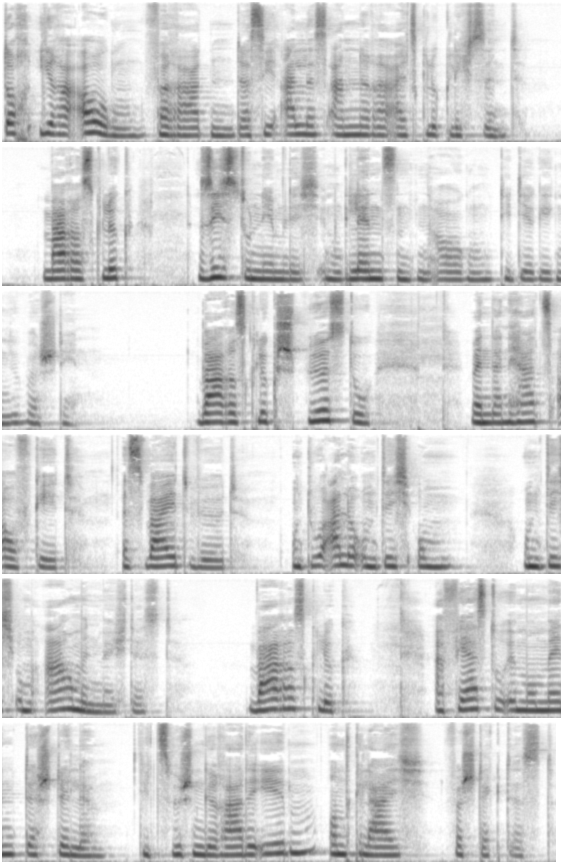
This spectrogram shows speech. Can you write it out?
doch ihre Augen verraten, dass sie alles andere als glücklich sind. Wahres Glück siehst du nämlich in glänzenden Augen, die dir gegenüberstehen. Wahres Glück spürst du, wenn dein Herz aufgeht, es weit wird und du alle um dich um, um dich umarmen möchtest. Wahres Glück erfährst du im Moment der Stille, die zwischen gerade eben und gleich versteckt ist.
